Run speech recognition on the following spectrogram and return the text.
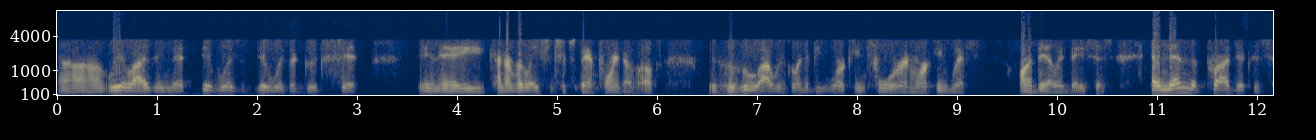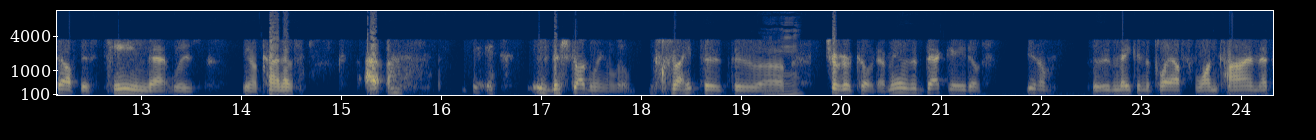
uh, realizing that it was it was a good fit in a kind of relationship standpoint of, of who I was going to be working for and working with on a daily basis. And then the project itself, this team that was, you know, kind of. Uh, has been struggling a little, right? To to uh, mm-hmm. sugarcoat. I mean, it was a decade of you know making the playoffs one time. That's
